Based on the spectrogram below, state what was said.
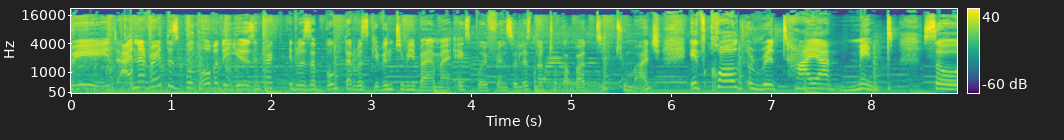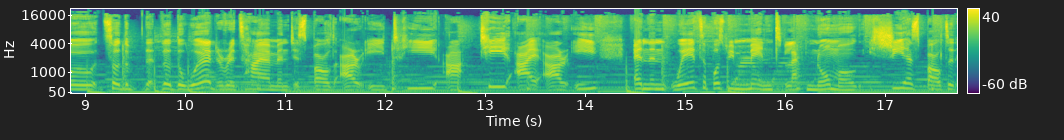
read, and I've read this book over the years. In fact, it was a book that was given to me by my ex-boyfriend, so let's not talk about it too much. It's called Retiremeant. So so the the, the word retirement is spelled R E T I R E, and then where it's supposed to be meant like normal, she has spelled it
